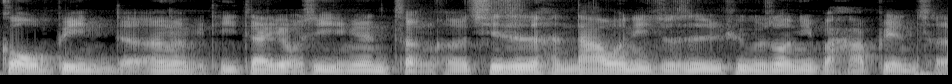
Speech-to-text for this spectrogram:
诟病的 NFT 在游戏里面整合，其实很大问题就是，譬如说你把它变成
